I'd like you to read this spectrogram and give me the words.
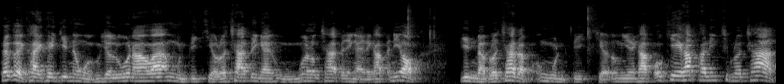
ถ้าเกิดใครเคยกินองุ่นคงจะรู้นะว่าองุ่นสีเขียวรสชาติเป็นไงองุ่นม่วงรสชาติเป็นยังไงนะครับอันนี้ออกกลิ่นแบบรสชาติแบบองุ่นสีเขียวตรงนี้นะครับโอเคครับคราวนี้ชิมรสชาติ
